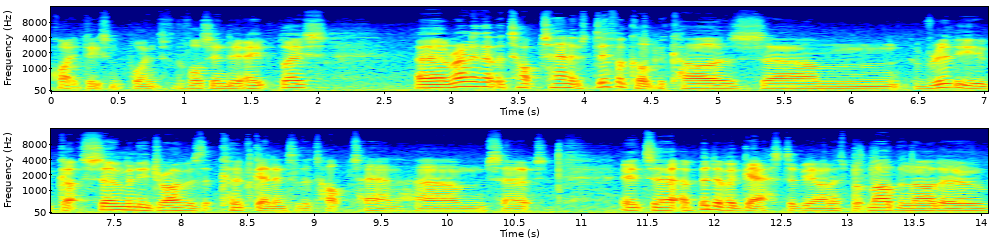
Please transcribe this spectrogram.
quite decent points for the Force India eighth place. Uh, rounding out the top 10, it's difficult because um, really you've got so many drivers that could get into the top 10. Um, so it's, it's a, a, bit of a guess, to be honest. But Maldonado,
